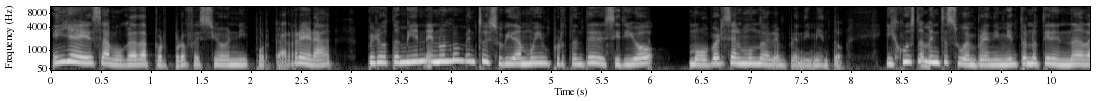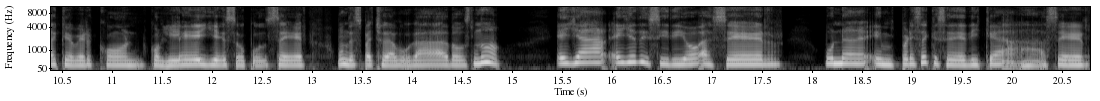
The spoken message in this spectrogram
Ella es abogada por profesión y por carrera, pero también en un momento de su vida muy importante decidió moverse al mundo del emprendimiento. Y justamente su emprendimiento no tiene nada que ver con, con leyes o con ser un despacho de abogados, no ella, ella decidió hacer una empresa que se dedique a hacer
